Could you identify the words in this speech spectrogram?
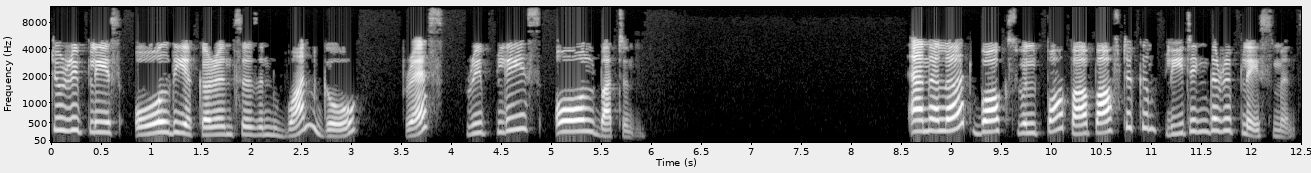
To replace all the occurrences in one go, press Replace All button. An alert box will pop up after completing the replacements.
